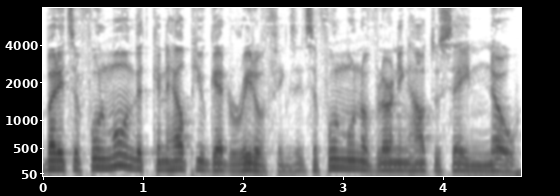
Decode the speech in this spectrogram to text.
but it's a full moon that can help you get rid of things. It's a full moon of learning how to say no,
